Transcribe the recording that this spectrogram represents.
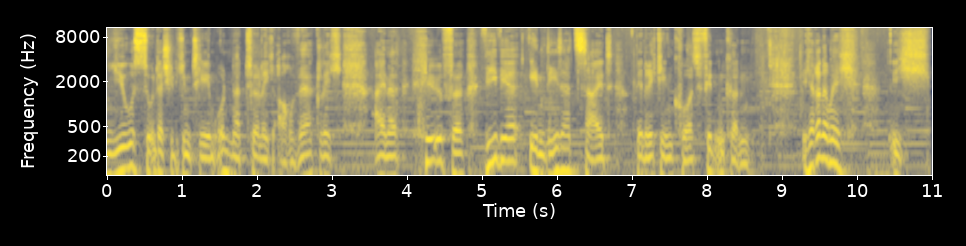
News zu unterschiedlichen Themen und natürlich auch wirklich eine Hilfe, wie wir in dieser Zeit den richtigen Kurs finden können. Ich erinnere mich, ich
